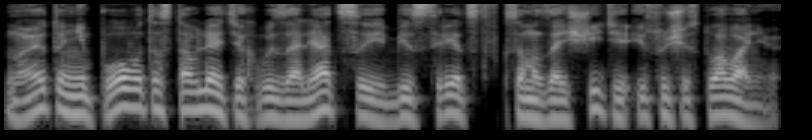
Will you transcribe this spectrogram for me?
Но это не повод оставлять их в изоляции без средств к самозащите и существованию».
